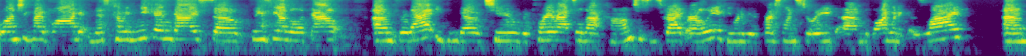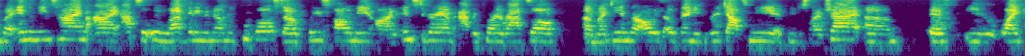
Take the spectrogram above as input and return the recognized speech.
launching my blog this coming weekend, guys. So please be on the lookout. Um, for that, you can go to victoriaratzel.com to subscribe early if you want to be the first ones to read um, the blog when it goes live. Um, but in the meantime, I absolutely love getting to know new people. So please follow me on Instagram at Victoria Ratzel. Um, my DMs are always open. You can reach out to me if you just want to chat. Um, if you like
